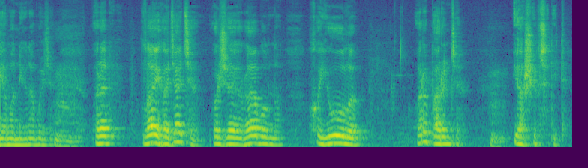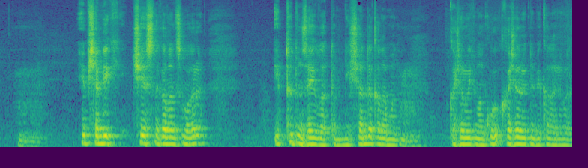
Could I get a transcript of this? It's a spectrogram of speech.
яманныгына бойжа. Марат лай хачача, оржа рабулна, хаюла, вара парынча. И ошибся дейді. Еп шамбек честно калансы мағара, Иптыдын сайылаттым, никшанда каламан. Кашаруйтман, кашаруйтны бекалары бара.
